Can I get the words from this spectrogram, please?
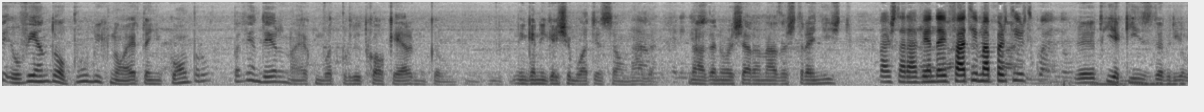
eu vendo ao público, não é? Tenho, compro para vender, não é? Como outro produto qualquer, nunca, ninguém, ninguém chamou a atenção, nada, não, nada, não acharam nada estranho isto. Vai estar à venda em Fátima a partir de quando? Eh, dia 15 de Abril.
